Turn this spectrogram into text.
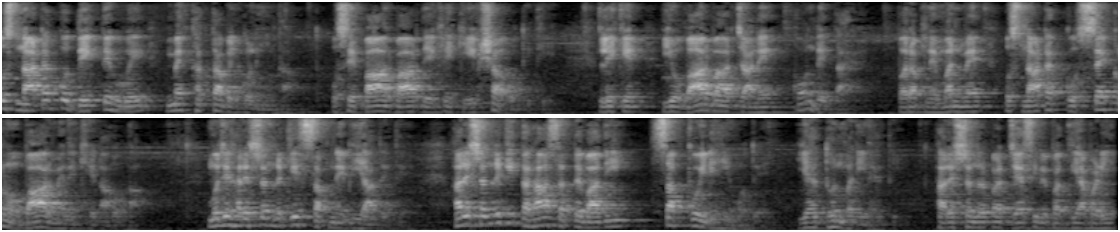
उस नाटक को देखते हुए मैं थकता बिल्कुल नहीं था। उसे बार बार देखने की इच्छा होती थी। लेकिन यो बार बार जाने कौन देता है? पर अपने मन में उस नाटक को सैकड़ों बार मैंने खेला होगा। मुझे हरिश्चंद्र के सपने भी आते थे हरिश्चंद्र की तरह सत्यवादी सब कोई नहीं होते। यह धुन बनी रहती। हरिश्चंद्र पर जैसी विपत्तियाँ पड़ी,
